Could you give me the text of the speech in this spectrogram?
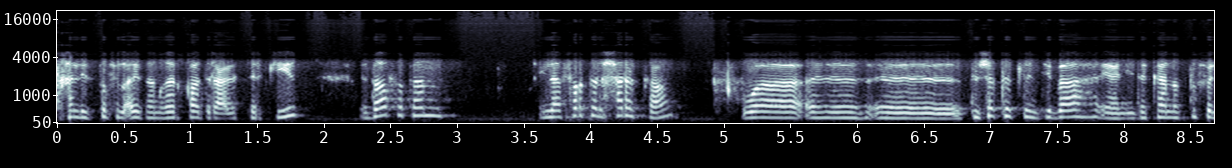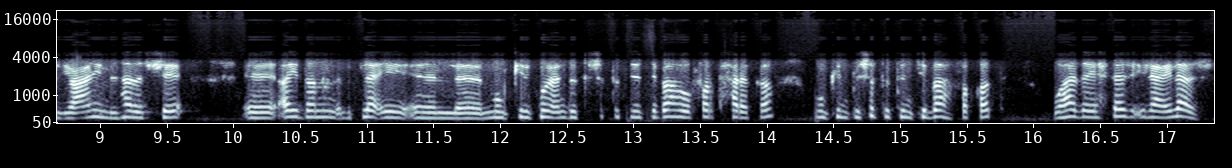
تخلي الطفل أيضا غير قادر على التركيز. إضافة إلى فرط الحركة وتشتت الانتباه يعني إذا كان الطفل يعاني من هذا الشيء أيضا بتلاقي ممكن يكون عنده تشتت انتباه وفرط حركة ممكن تشتت انتباه فقط وهذا يحتاج إلى علاج.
